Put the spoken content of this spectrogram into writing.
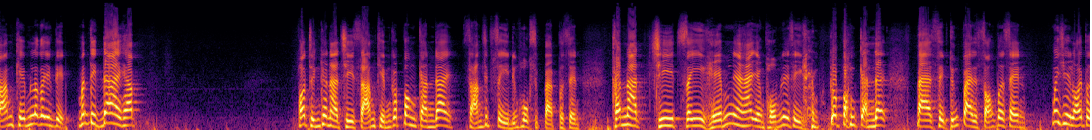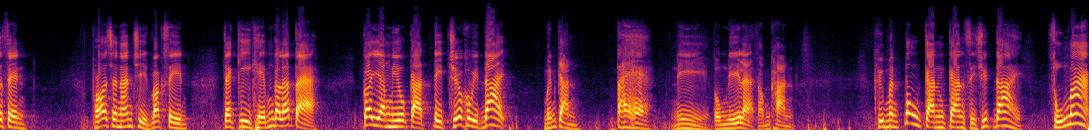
3 เข็มแล้วก็ยังติด มันติดได้ครับ เพราะถึงขนาดฉีด 3 เข็มก็ป้องกันได้ 34-68%ขนาดฉีด 4 เข็มเนี่ยฮะอย่างผมเนี่ย4เข็มก็ป้องกันได้ 80-82%ไม่ใช่ 100%เพราะฉะนั้นฉีดวัคซีน จะกี่เข็มก็แล้วแต่ ก็ยังมีโอกาสติดเชื้อโควิดได้เหมือนกัน แต่นี่ตรงนี้แหละสำคัญ คือมันป้องกันการเสียชีวิตได้สูงมาก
